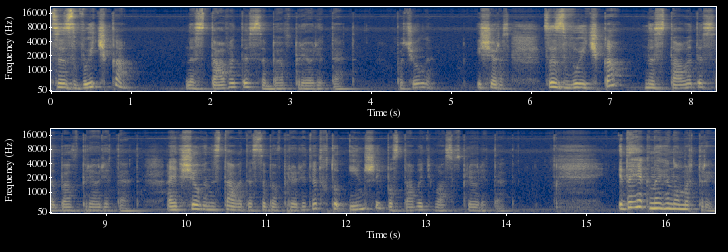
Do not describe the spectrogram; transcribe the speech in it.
Це звичка не ставити себе в пріоритет. Почули? І ще раз, це звичка не ставити себе в пріоритет. А якщо ви не ставите себе в пріоритет, хто інший поставить вас в пріоритет? Ідея книги номер 3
